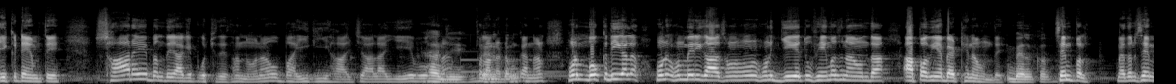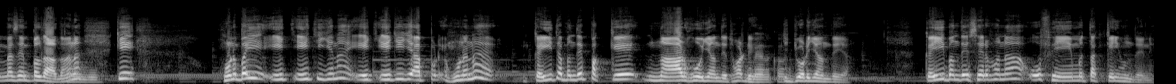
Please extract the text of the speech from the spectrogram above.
ਇੱਕ ਟਾਈਮ ਤੇ ਸਾਰੇ ਬੰਦੇ ਆ ਕੇ ਪੁੱਛਦੇ ਸਾਨੂੰ ਨਾ ਉਹ ਬਾਈ ਕੀ ਹਾਲ ਚਾਲ ਆ ਇਹ ਉਹ ਹਨਾ ਫਲਾਣਾ ਟਮਕਾ ਨਾਲ। ਹੁਣ ਮੁੱਕ ਦੀ ਗੱਲ ਹੁਣ ਹੁਣ ਮੇਰੀ ਗੱਲ ਸੁਣ ਹੁਣ- ਹੁਣ ਜੇ ਤੂੰ ਫੇਮਸ ਨਾ ਹੁੰਦਾ ਆਪਾਂ ਵੀ ਐ ਬੈਠੇ ਨਾ ਹੁੰਦੇ। ਬਿਲਕੁਲ। ਸਿੰਪਲ ਮੈਂ ਤੁਹਾਨੂੰ ਮੈਂ ਸਿੰਪਲ ਦੱਸਦਾ ਹਨਾ ਕਿ ਹੁਣ ਬਈ ਇਹ ਇਹ ਚੀਜ਼ ਨਾ ਇਹ ਇਹ ਚੀਜ਼ ਹੁਣ ਨਾ ਕਈ ਤਾਂ ਬੰਦੇ ਪੱਕੇ ਨਾਲ ਹੋ ਜਾਂਦੇ ਤੁਹਾਡੇ। ਜੁੜ ਜਾਂਦੇ ਆ। ਕਈ ਬੰਦੇ ਸਿਰਫ ਨਾ ਉਹ ਫੇਮ ਤੱਕ ਹੀ ਹੁੰਦੇ ਨੇ।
